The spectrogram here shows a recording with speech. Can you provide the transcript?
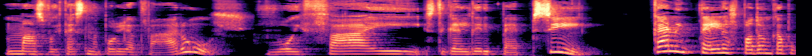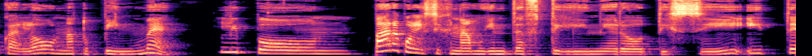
μας βοηθάει στην απώλεια βάρους, βοηθάει στην καλύτερη πέψη, κάνει τέλος πάντων κάπου καλό να το πίνουμε; Λοιπόν, πάρα πολύ συχνά μου γίνεται αυτή η ερώτηση, είτε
